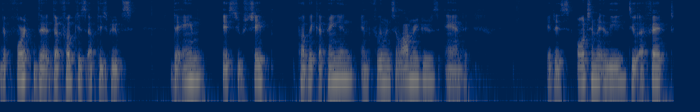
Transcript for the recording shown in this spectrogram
the, for- the, the focus of these groups, the aim is to shape public opinion, influence lawmakers, and it is ultimately to affect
